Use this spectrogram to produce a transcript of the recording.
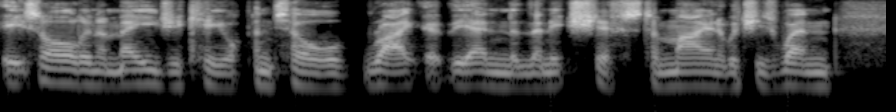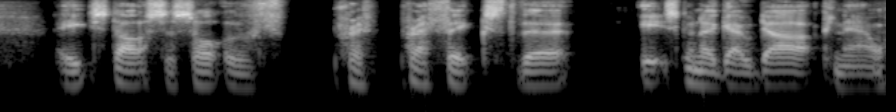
it's all in a major key up until right at the end and then it shifts to minor which is when it starts to sort of pre- prefix that it's going to go dark now.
